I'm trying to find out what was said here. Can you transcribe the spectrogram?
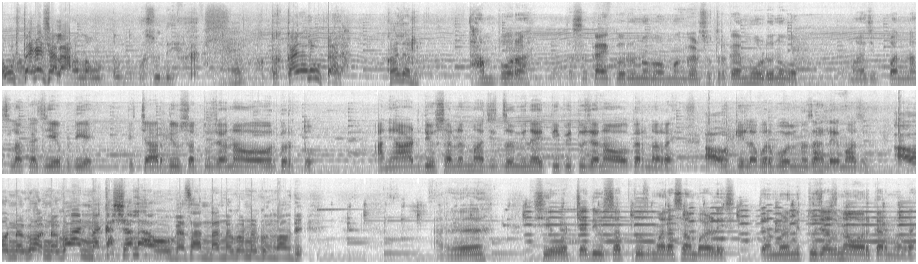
उठताय कशाला? मला उठत बसू दे. क- काय झालं उठायला? काय झालं? थांब पोरा. तसं काय करू नको. मंगळसूत्र काय मोडू नको. माझी पन्नास लाखाची एफ डी आहे. ती चार दिवसात तुझ्या नावावर करतो. आणि आठ दिवसानं माझी जमीन आहे ती बी तुझ्या नावावर करणार आहे. अहो. वकिलाबर बोलणं झालंय माझं. अहो नको नको अण्णा कशाला अहो उगाच अण्णा? नको नको राहू दे. अरे शेवटच्या दिवसात तूच मला सांभाळलेस त्यामुळे मी तुझ्याच नावावर करणार आहे.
